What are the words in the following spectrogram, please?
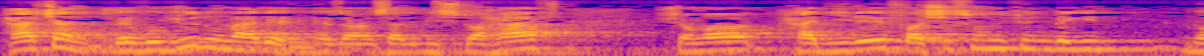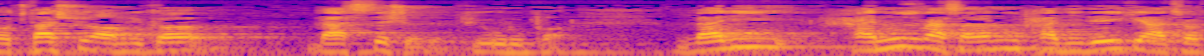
هرچند به وجود اومده 1927 شما پدیده فاشیسم رو می‌تونید بگید نطفهش توی آمریکا بسته شده توی اروپا. ولی هنوز مثلا اون پدیده ای که اطراف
